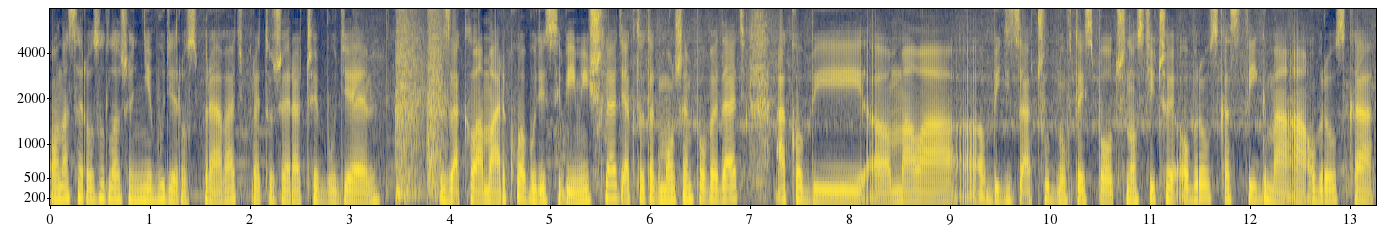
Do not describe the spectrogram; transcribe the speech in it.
Ona sa rozhodla, že nebude rozprávať, pretože radšej bude za klamárku a bude si vymýšľať, ak to tak môžem povedať, ako by e, mala e, byť začudnú v tej spoločnosti, čo je obrovská stigma a obrovská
